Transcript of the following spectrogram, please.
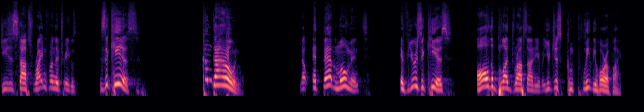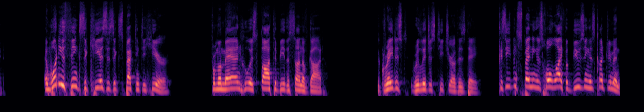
Jesus stops right in front of the tree. Goes, Zacchaeus, come down. Now, at that moment, if you're Zacchaeus, all the blood drops out of you, but you're just completely horrified. And what do you think Zacchaeus is expecting to hear from a man who is thought to be the Son of God, the greatest religious teacher of his day? Because he's been spending his whole life abusing his countrymen,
